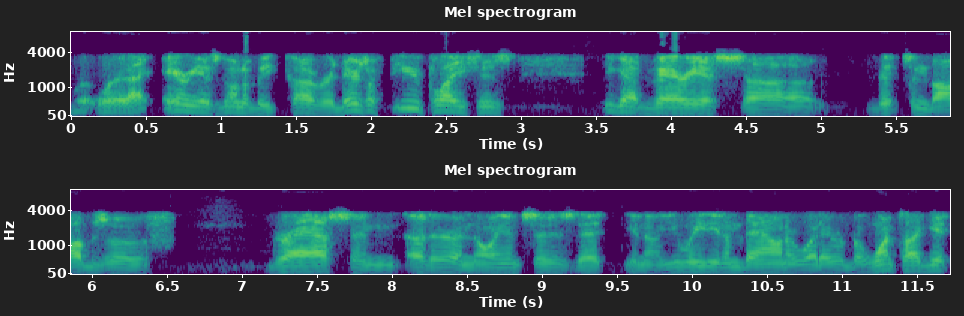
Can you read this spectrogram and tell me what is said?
where that area is going to be covered, there's a few places you got various uh, bits and bobs of grass and other annoyances that you know you weeded them down or whatever. But once I get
